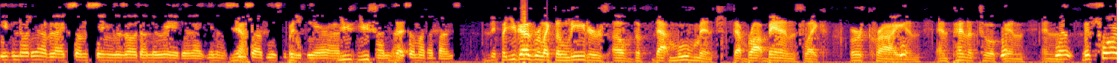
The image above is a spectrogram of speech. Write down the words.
Even though they have like some singles out on the radio, like you know, C Yeah. Sharp used to But be there and, You you and, and some other bands. but you guys were like the leaders of the that movement that brought bands like Earth Cry and and Pentateuch Well- and and Well, before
